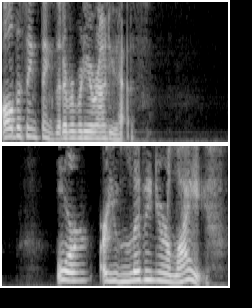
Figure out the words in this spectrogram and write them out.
all the same things that everybody around you has? Or are you living your life?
